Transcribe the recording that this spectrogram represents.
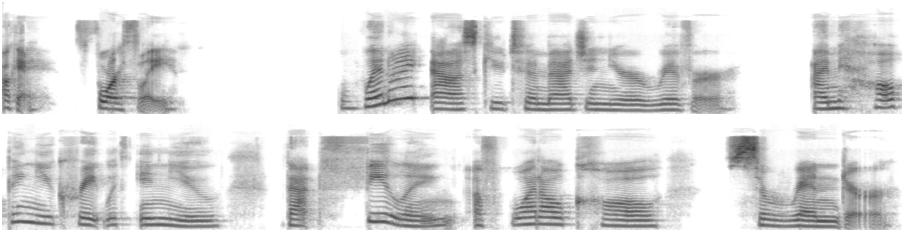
Okay. Fourthly, when I ask you to imagine your river, I'm helping you create within you that feeling of what I'll call surrender.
